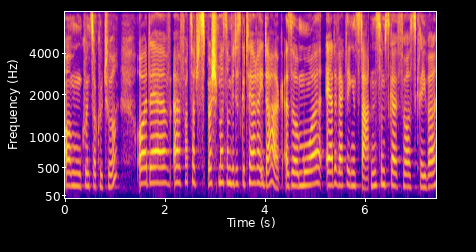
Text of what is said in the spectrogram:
om kunst og kultur. Og det er fortsatt spørsmål som vi diskuterer i dag. Altså, må, er det virkelig staten som skal foreskrive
